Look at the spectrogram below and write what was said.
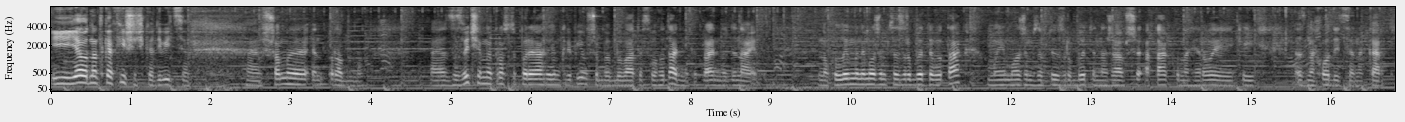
І є одна така фішечка, дивіться, е, що ми робимо. Е, Зазвичай ми просто переагруємо кріпів, щоб вбивати свого дальника, правильно динаєте. Ну коли ми не можемо це зробити отак, ми можемо завжди зробити, нажавши атаку на героя, який знаходиться на карті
